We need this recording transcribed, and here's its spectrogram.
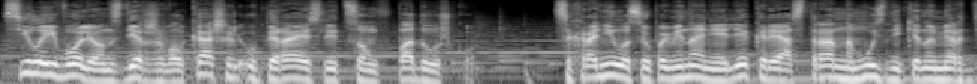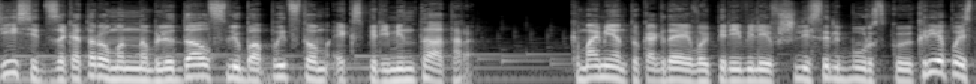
Силой воли он сдерживал кашель, упираясь лицом в подушку. Сохранилось упоминание лекаря о странном узнике номер 10, за которым он наблюдал с любопытством экспериментатора – к моменту, когда его перевели в Шлиссельбургскую крепость,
